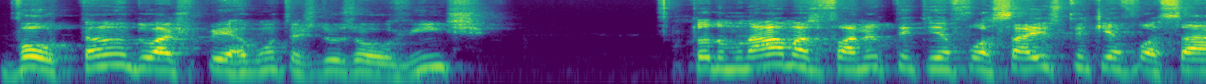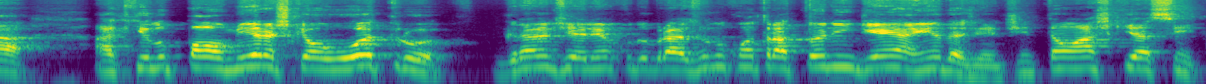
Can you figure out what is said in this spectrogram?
voltando às perguntas dos ouvintes, todo mundo, ah, mas o Flamengo tem que reforçar isso, tem que reforçar aquilo. Palmeiras, que é o outro grande elenco do Brasil, não contratou ninguém ainda, gente. Então, acho que assim,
